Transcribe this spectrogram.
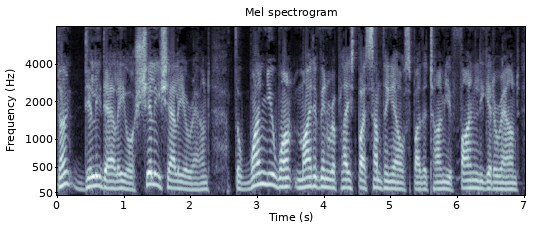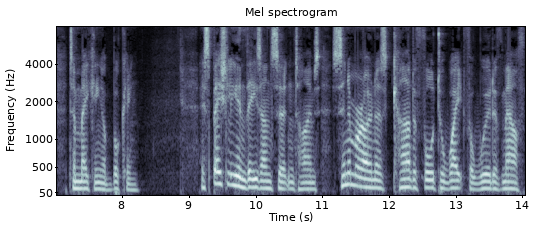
don't dilly dally or shilly shally around. The one you want might have been replaced by something else by the time you finally get around to making a booking. Especially in these uncertain times, cinema owners can't afford to wait for word of mouth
